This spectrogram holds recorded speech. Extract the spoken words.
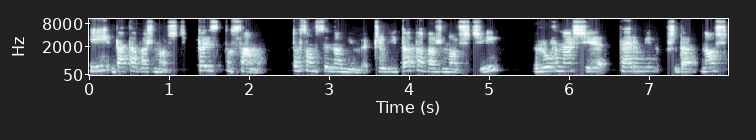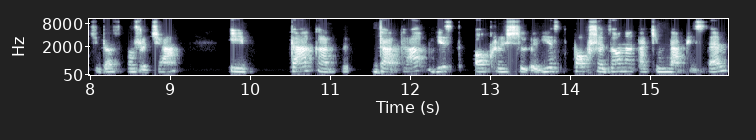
i data ważności. To jest to samo. To są synonimy, czyli data ważności równa się termin przydatności do spożycia i taka data jest, określ- jest poprzedzona takim napisem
